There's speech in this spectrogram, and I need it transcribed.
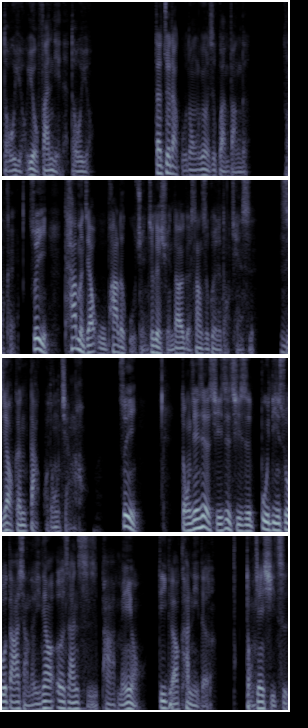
都有，又有翻脸的都有，但最大股东永远是官方的，OK，所以他们只要五趴的股权就可以选到一个上市柜的董监事，只要跟大股东讲好，所以。董监事的席次其实不一定说大家想的一定要二三十趴，没有。第一个要看你的董监席次，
